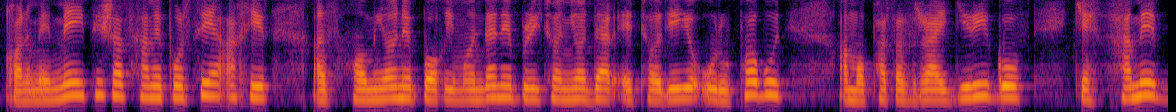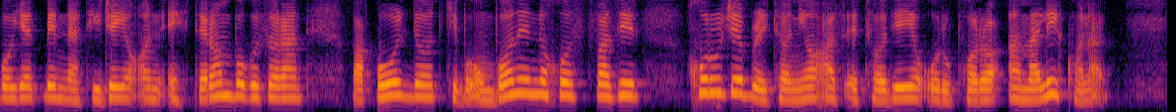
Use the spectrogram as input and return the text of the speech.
خانم می پیش از همه پرسی اخیر از حامیان باقی ماندن بریتانیا در اتحادیه اروپا بود اما پس از رأیگیری گفت که همه باید به نتیجه آن احترام بگذارند و قول داد که به عنوان نخست وزیر خروج بریتانیا از اتحادیه اروپا را عملی کند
